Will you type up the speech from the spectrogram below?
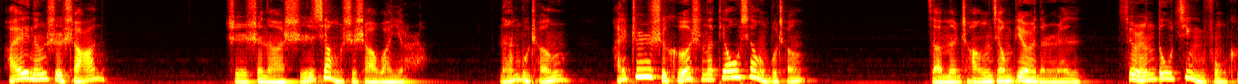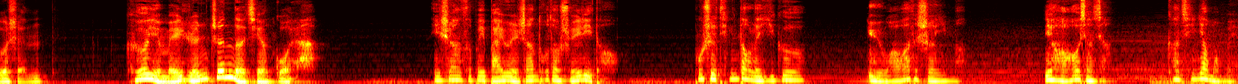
还能是啥呢？只是那石像是啥玩意儿啊？难不成还真是和尚的雕像不成？咱们长江边的人虽然都敬奉河神，可也没人真的见过呀。你上次被白远山拖到水里头，不是听到了一个女娃娃的声音吗？你好好想想，看清样貌没有？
